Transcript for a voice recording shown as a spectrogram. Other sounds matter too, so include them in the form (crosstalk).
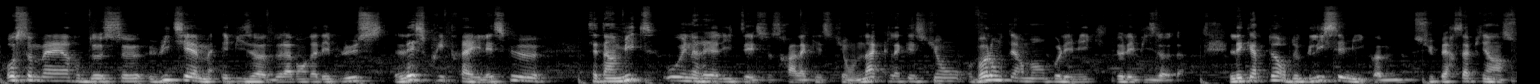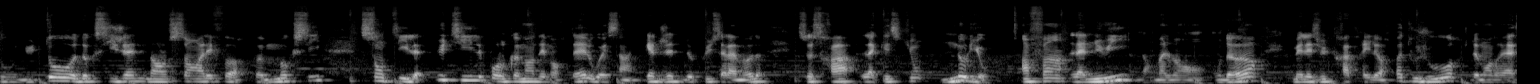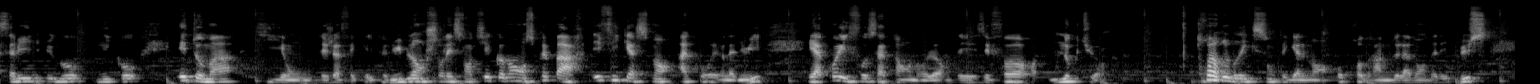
Au sommaire de ce huitième épisode de la bande à des plus, l'esprit trail. Est-ce que c'est un mythe ou une réalité Ce sera la question NAC, la question volontairement polémique de l'épisode. Les capteurs de glycémie comme Super Sapiens ou du taux d'oxygène dans le sang à l'effort comme Moxie sont-ils utiles pour le commun des mortels ou est-ce un gadget de plus à la mode? Ce sera la question Nolio. Enfin, la nuit, normalement on dort, mais les ultra-trailers pas toujours. Je demanderai à Sabine, Hugo, Nico et Thomas, qui ont déjà fait quelques nuits blanches sur les sentiers, comment on se prépare efficacement à courir la nuit et à quoi il faut s'attendre lors des efforts nocturnes. Trois rubriques sont également au programme de la bande AD+.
